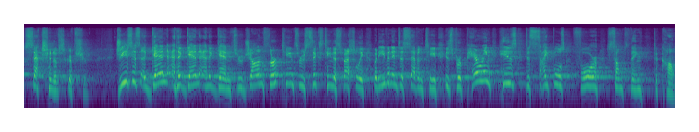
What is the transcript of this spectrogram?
section of Scripture. Jesus, again and again and again, through John 13 through 16 especially, but even into 17, is preparing his disciples for something to come.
